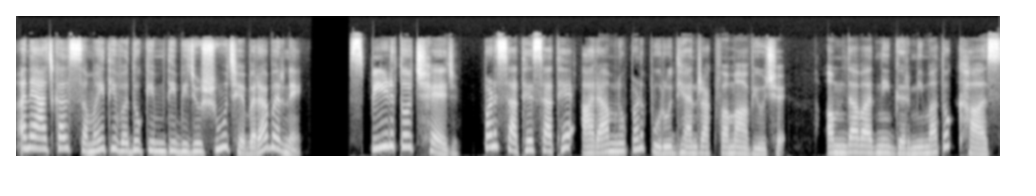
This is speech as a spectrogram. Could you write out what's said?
અને આજકાલ સમયથી વધુ કિંમતી બીજું શું છે, બરાબર ને? સ્પીડ તો છે જ, પણ સાથે સાથે આરામનું પણ પૂરું ધ્યાન રાખવામાં આવ્યું છે. અમદાવાદની ગરમીમાં તો ખાસ.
